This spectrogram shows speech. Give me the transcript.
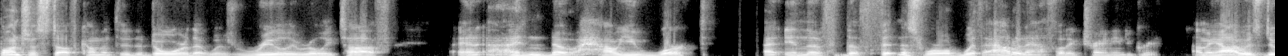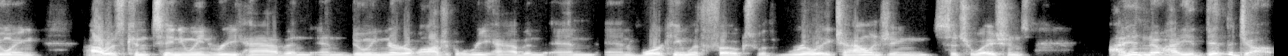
bunch of stuff coming through the door that was really, really tough. And I didn't know how you worked in the, the fitness world without an athletic training degree. I mean, I was doing, I was continuing rehab and, and doing neurological rehab and, and, and working with folks with really challenging situations. I didn't know how you did the job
